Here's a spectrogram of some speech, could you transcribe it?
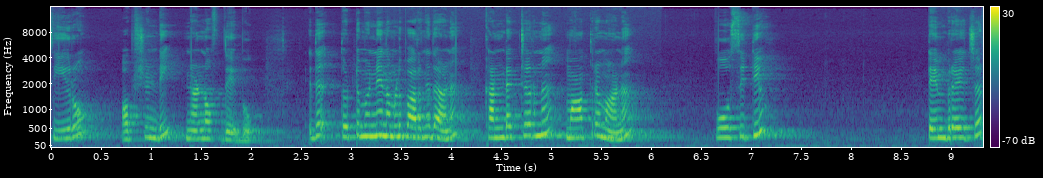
zero option D none of the above ഇത് തൊട്ട് മുന്നേ നമ്മൾ പറഞ്ഞതാണ് കണ്ടക്ടറിന് മാത്രമാണ് പോസിറ്റീവ് ടെമ്പറേച്ചർ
